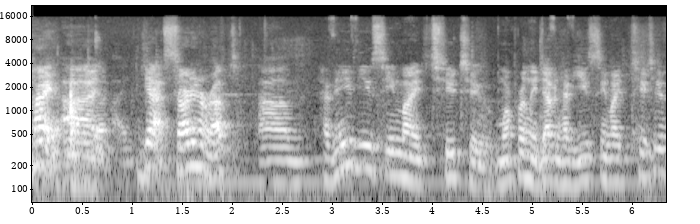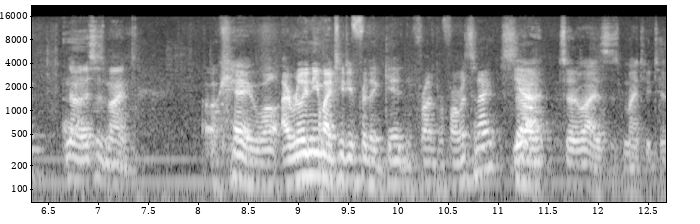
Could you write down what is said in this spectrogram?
Hi. Uh, yeah, sorry to interrupt. Um, have any of you seen my tutu? More importantly, Devin, have you seen my tutu? No, this is mine. Okay, well, I really need my tutu for the Get in Front performance tonight. So yeah, so do I. This is my tutu.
